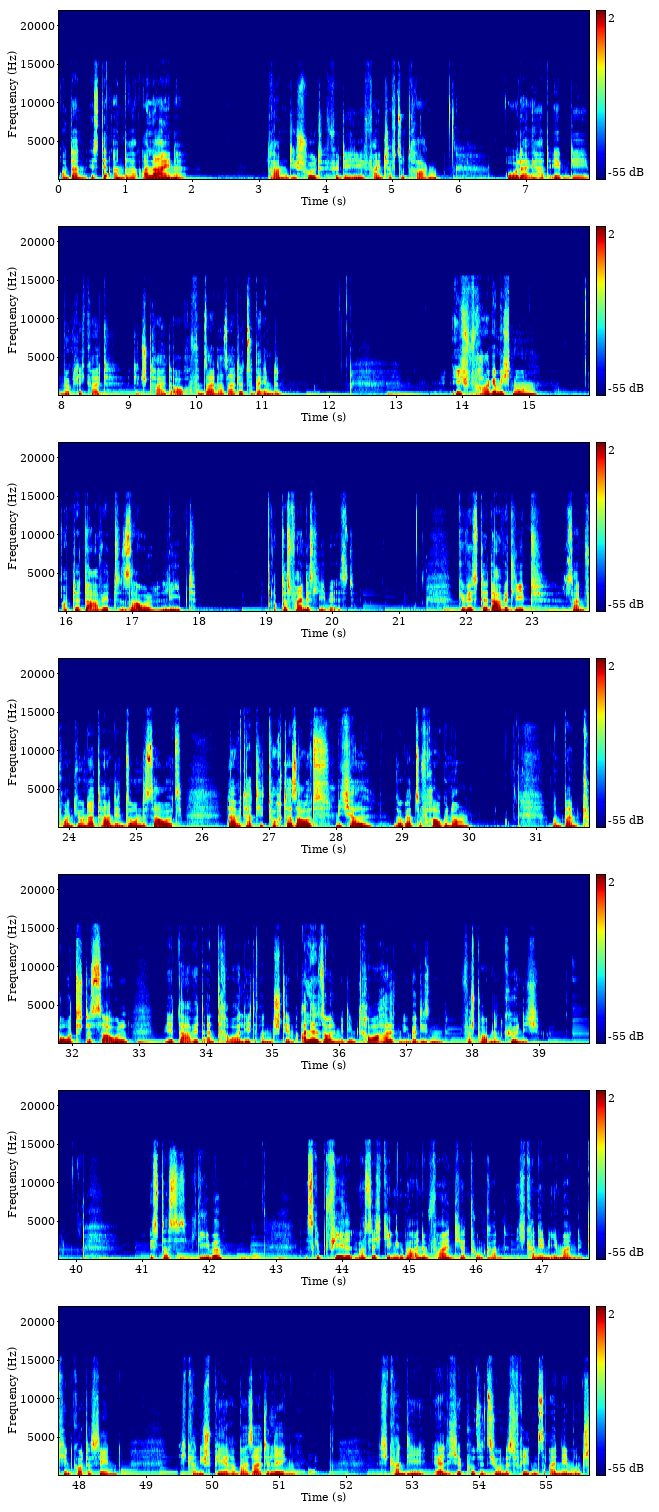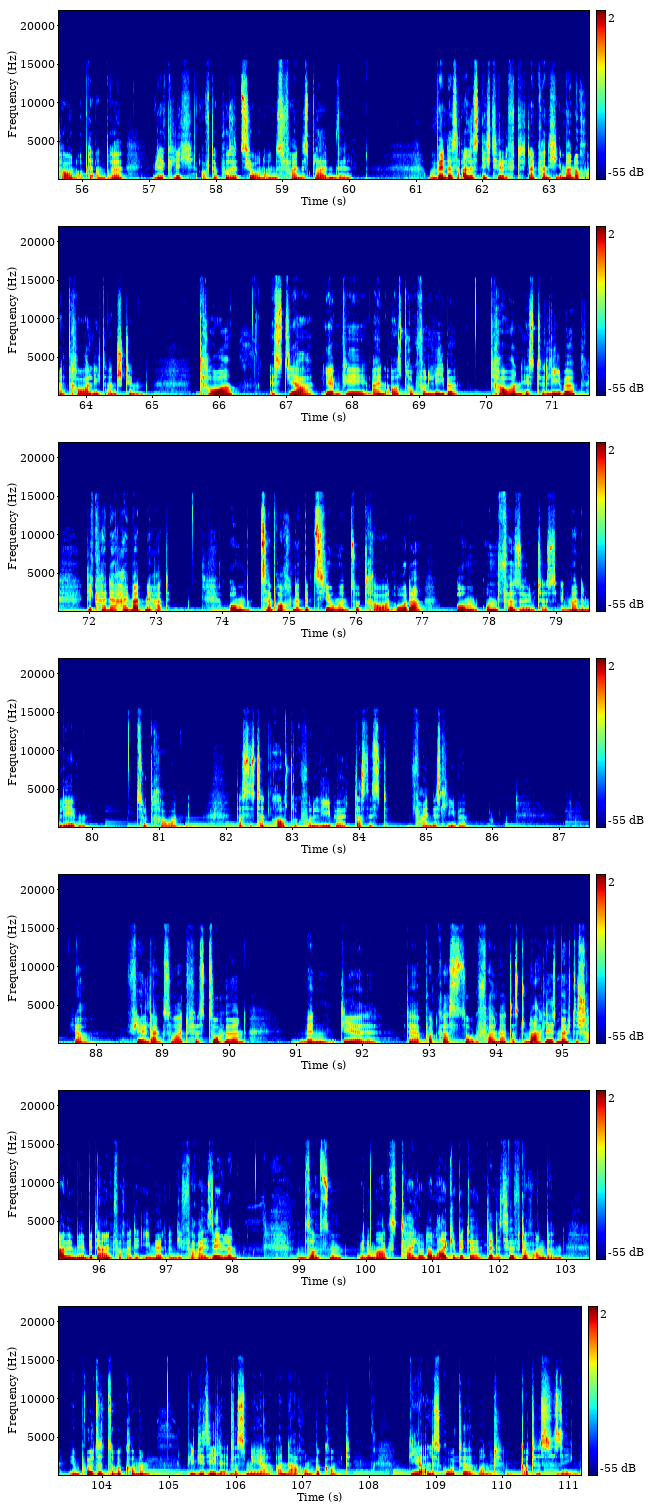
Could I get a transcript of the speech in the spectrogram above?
und dann ist der andere alleine dran, die Schuld für die Feindschaft zu tragen. Oder er hat eben die Möglichkeit, den Streit auch von seiner Seite zu beenden. Ich frage mich nun, ob der David Saul liebt, ob das Feindesliebe ist. Gewiss, der David liebt seinen Freund Jonathan, den Sohn des Sauls. David hat die Tochter Sauls, Michal, sogar zur Frau genommen. Und beim Tod des Saul wird David ein Trauerlied anstimmen. Alle sollen mit ihm Trauer halten über diesen verstorbenen König. Ist das Liebe? Es gibt viel, was ich gegenüber einem Feind ja tun kann. Ich kann in ihm ein Kind Gottes sehen. Ich kann die Speere beiseite legen. Ich kann die ehrliche Position des Friedens einnehmen und schauen, ob der andere wirklich auf der Position eines Feindes bleiben will. Und wenn das alles nicht hilft, dann kann ich immer noch ein Trauerlied anstimmen. Trauer ist ja irgendwie ein Ausdruck von Liebe. Trauern ist Liebe, die keine Heimat mehr hat. Um zerbrochene Beziehungen zu trauern oder um Unversöhntes in meinem Leben zu trauern. Das ist ein Ausdruck von Liebe, das ist Feindesliebe. Ja, vielen Dank soweit fürs Zuhören. Wenn dir der Podcast so gefallen hat, dass du nachlesen möchtest, schreibe mir bitte einfach eine E-Mail an die Pfarrei Sevelen. Ansonsten, wenn du magst, teile oder like bitte, denn es hilft auch anderen, Impulse zu bekommen, wie die Seele etwas mehr an Nahrung bekommt. Dir alles Gute und Gottes Segen.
